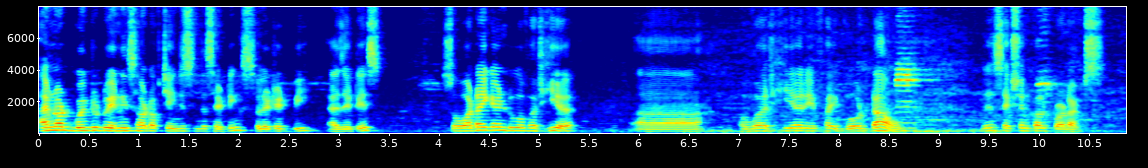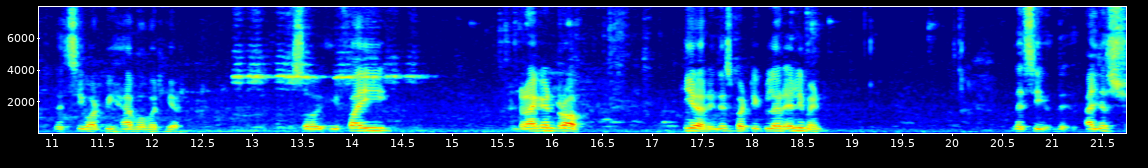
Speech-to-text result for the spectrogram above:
i'm not going to do any sort of changes in the settings so let it be as it is. So what i can do over here uh, over here if i go down there's a section called products. Let's see what we have over here. So if i drag and drop here in this particular element let's see i'll just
